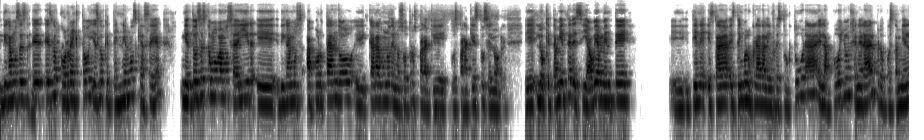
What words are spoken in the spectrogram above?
digamos, es, e, es, lo correcto y es lo que tenemos que hacer. Y entonces, ¿cómo vamos a ir, eh, digamos, aportando eh, cada uno de nosotros para que, pues, para que esto se logre? lo que también te decía, obviamente, tiene, está, está involucrada la infraestructura, el apoyo en general, pero pues también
